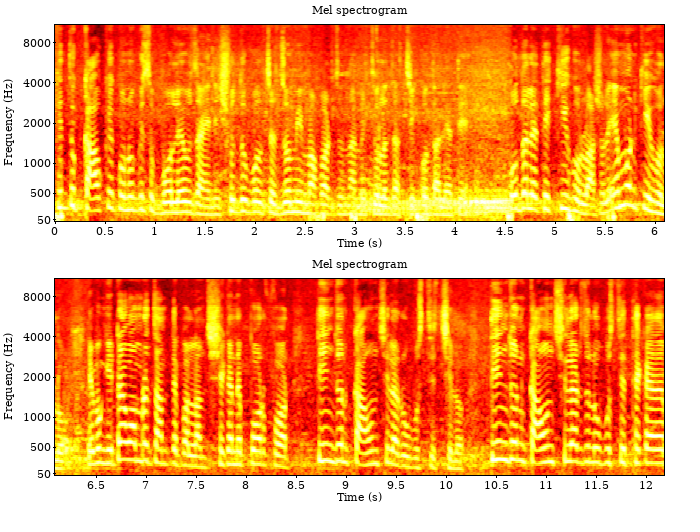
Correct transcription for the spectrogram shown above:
কিন্তু কাউকে কোনো কিছু বলেও যায়নি, শুধু বলছে, জমি মাপার জন্য আমি চলে যাচ্ছি কোদালিয়াতে কোদালিয়াতে কি হলো আসলে? এমন কি হলো? এবং এটাও আমরা জানতে পারলাম যে, সেখানে পরপর তিনজন কাউন্সিলর উপস্থিত ছিল। তিনজন কাউন্সিলর যদি উপস্থিত থাকে,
